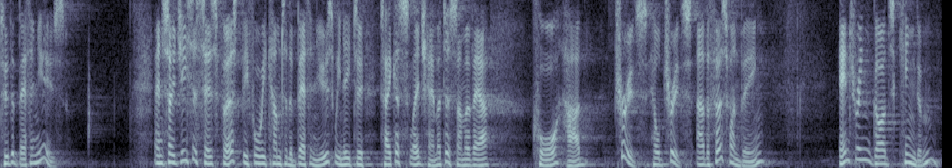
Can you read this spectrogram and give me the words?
to the better news. And so Jesus says, first, before we come to the better news, we need to take a sledgehammer to some of our core hard truths, held truths. Uh, the first one being entering God's kingdom,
